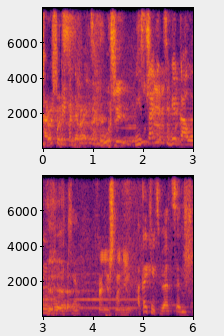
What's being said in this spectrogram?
Хороший преподаватель. Лучший... Не лучший, ставит наверное, тебе колы и двойки. Конечно, нет. А какие у тебя оценки?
